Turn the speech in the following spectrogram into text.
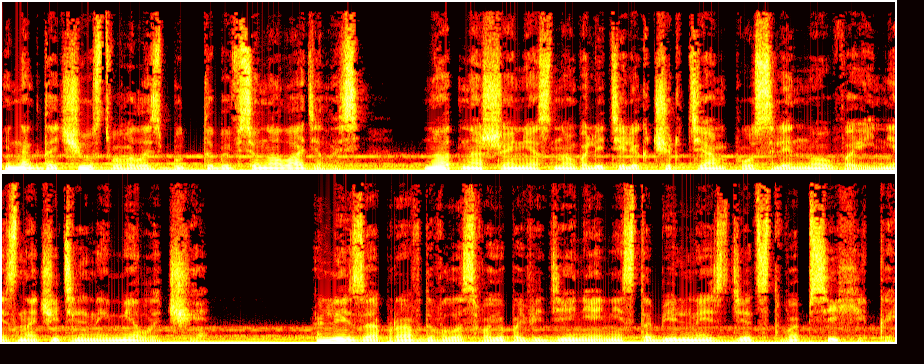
Иногда чувствовалось, будто бы все наладилось, но отношения снова летели к чертям после новой, незначительной мелочи. Лиза оправдывала свое поведение нестабильной с детства психикой,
